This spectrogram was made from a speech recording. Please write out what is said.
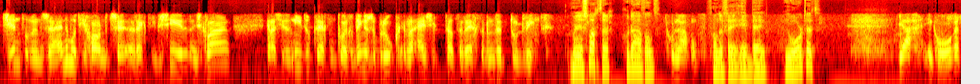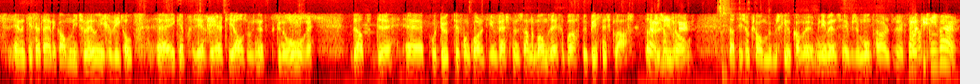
gentleman zijn. Dan moet hij gewoon het rectificeren. Dan is klaar. En als hij dat niet doet, krijgt hij een korte ding in zijn broek. En dan eis ik dat de rechter hem ertoe dwingt. Meneer Slachter, goedenavond. Goedenavond. Van de VEB. U hoort het. Ja, ik hoor het. En het is uiteindelijk allemaal niet zo heel ingewikkeld. Uh, ik heb gezegd, de RTL, zoals je net hebt kunnen horen... dat de eh, producten van Quality Investments aan de man zijn gebracht bij business class. Dat, Nou, is, ook zo. Dat is ook zo. Misschien kan meneer Mens even zijn mond houden terwijl ik Maar het is niet waar.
